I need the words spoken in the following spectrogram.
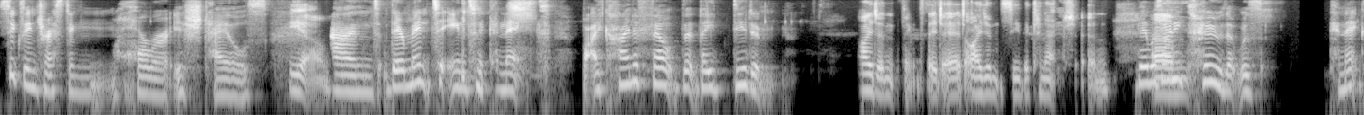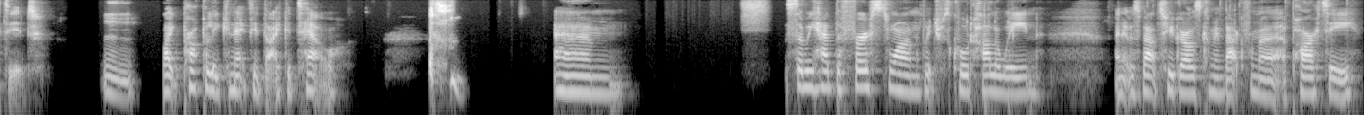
six interesting horror-ish tales Yeah, and they're meant to interconnect but i kind of felt that they didn't I didn't think they did. I didn't see the connection. there was only Um, two that was connected Mm. Like properly connected that i could tell. Um so we had the first one which was called halloween and it was about two girls coming back from a, a party.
